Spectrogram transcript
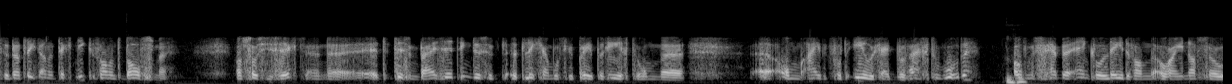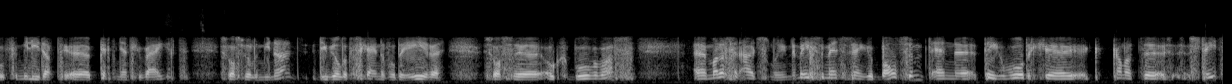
Want dat ligt aan de techniek van het balsemen. Want zoals je zegt, een, uh, het, het, is een bijzetting, dus het, het lichaam wordt geprepareerd om, uh, uh, om eigenlijk voor de eeuwigheid bewaard te worden. Mhm. Overigens hebben enkele leden van de Oranje Nassau-familie dat pertinent geweigerd. Zoals Wilhelmina, die wilde verschijnen voor de heren zoals ze ook geboren was. Uh, maar dat zijn uitzonderingen. De meeste mensen zijn gebalsemd en uh, tegenwoordig uh, kan het steeds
